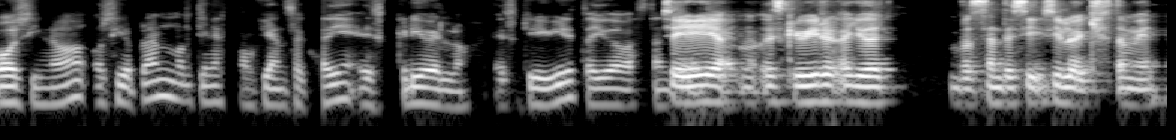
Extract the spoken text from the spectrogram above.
o si no, o si de plano no tienes confianza con nadie, escríbelo. Escribir te ayuda bastante. Sí, escribir ayuda bastante, sí, sí lo he hecho también.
